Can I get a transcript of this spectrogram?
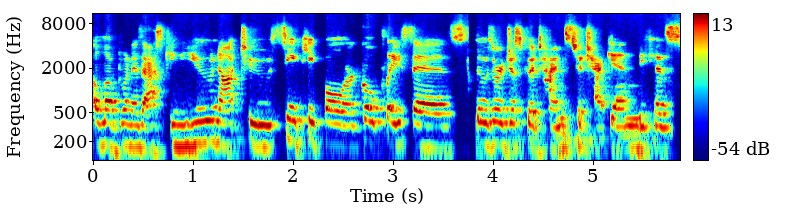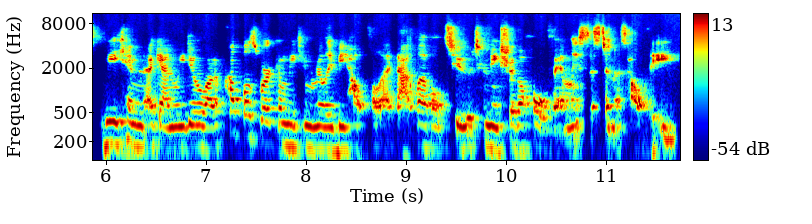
a loved one is asking you not to see people or go places, those are just good times to check in because we can, again, we do a lot of couples work and we can really be helpful at that level too to make sure the whole family system is healthy.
